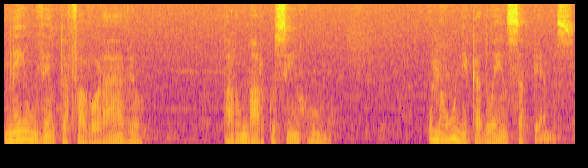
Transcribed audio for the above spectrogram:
nenhum vento é favorável para um barco sem rumo. Uma única doença apenas.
